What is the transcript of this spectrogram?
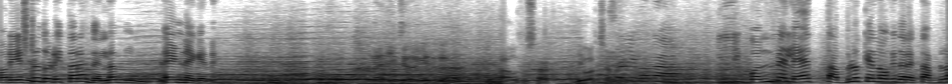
ಅವ್ರು ಎಷ್ಟು ದುಡಿತಾರೆ ಅದೆಲ್ಲ ಎಣ್ಣೆಗೆನೆ. ಹೌದು ಸರ್ ಇವಾಗ ಚೆನ್ನಾಗಿ ಇವಾಗ ಇಲ್ಲಿಗೆ ಬಂದಮೇಲೆ ತಬ್ಲಕ್ಕೆಲ್ಲ ಹೋಗಿದ್ದಾರೆ. ತಬ್ಲ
